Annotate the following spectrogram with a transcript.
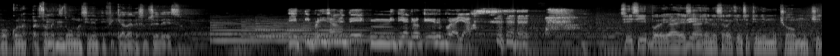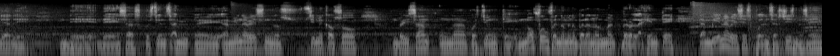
o con la persona que estuvo más identificada le sucede eso. Y, precisamente mi tía creo que es de por allá. sí, sí, por allá esa, en esa región se tiene mucho, mucha idea de, de, esas cuestiones. A, eh, a, mí una vez nos, sí me causó risa una cuestión que no fue un fenómeno paranormal, pero la gente también a veces pueden ser chismes, ¿eh?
